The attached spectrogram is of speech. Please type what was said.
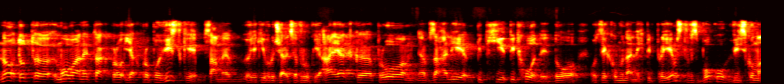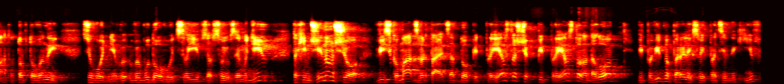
Ну тут е, мова не так про як про повістки, саме які вручаються в руки, а як е, про е, взагалі підхід підходи до оцих комунальних підприємств з боку військомату. Тобто вони сьогодні ви- вибудовують свої свою взаємодію таким чином, що військомат звертається до підприємства, щоб підприємство надало відповідно перелік своїх працівників,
